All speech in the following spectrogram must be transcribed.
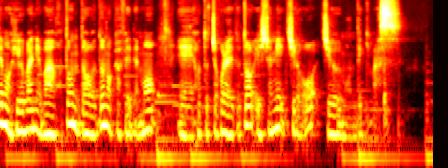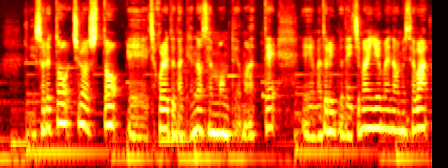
でも冬場にはほとんどどのカフェでも、えー、ホットチョコレートと一緒にチュロを注文できます。それと、チュロスと、えー、チョコレートだけの専門店もあって、えー、マドリッドで一番有名なお店は、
